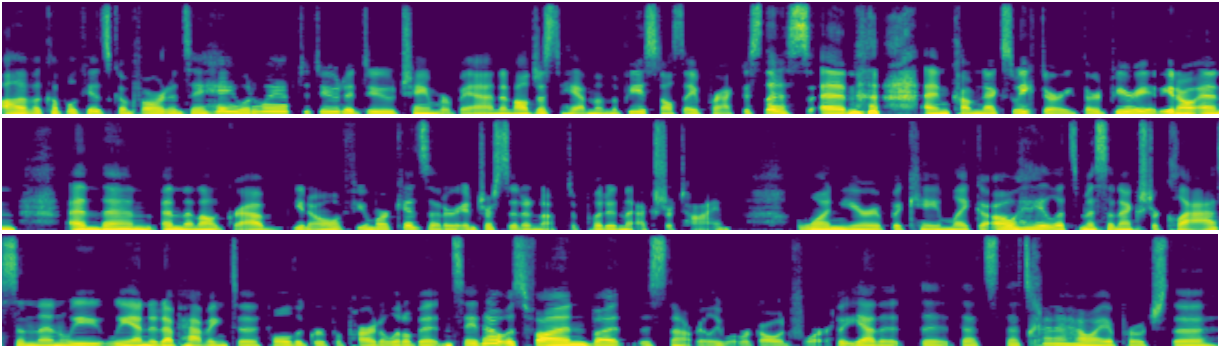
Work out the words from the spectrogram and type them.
I'll have a couple kids come forward and say, Hey, what do I have to do to do chamber band? And I'll just hand them the piece and I'll say, Practice this and, and come next week during third period, you know, and, and then, and then I'll grab, you know, a few more kids that are interested enough to put in the extra time. One year it became like, oh, hey, let's miss an extra class. And then we, we ended up having to pull the group apart a little bit and say that was fun, but it's not really what we're going for. But yeah, the, the, that's, that's kind of how I approach the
